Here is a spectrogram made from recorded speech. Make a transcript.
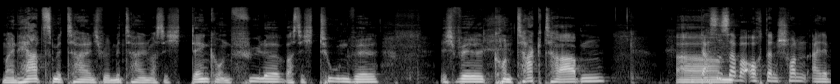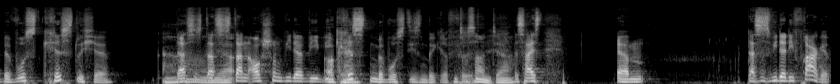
mein Herz mitteilen, ich will mitteilen, was ich denke und fühle, was ich tun will. Ich will Kontakt haben. Das Ähm, ist aber auch dann schon eine bewusst christliche. Das ist, das ja. ist dann auch schon wieder, wie, wie Okay. Christen bewusst diesen Begriff. Interessant, ja. Das heißt, ähm, das ist wieder die Frage.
